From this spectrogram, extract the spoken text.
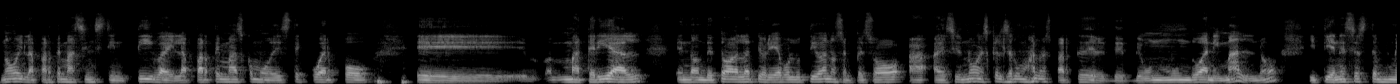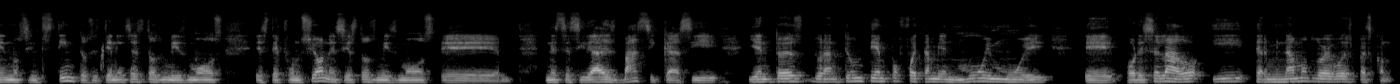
¿no? Y la parte más instintiva y la parte más como de este cuerpo eh, material, en donde toda la teoría evolutiva nos empezó a, decir, no, es que el ser humano es parte de, un mundo animal, ¿no? Y tienes estos mismos instintos y tienes estos mismos este, funciones y estos mismos eh, necesidades básicas. Y, y entonces durante un tiempo fue también muy, muy por ese lado y terminamos luego después con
